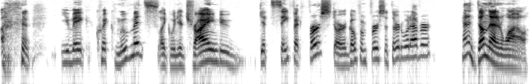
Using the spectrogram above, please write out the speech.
you make quick movements, like when you're trying to get safe at first or go from first to third, or whatever. Hadn't done that in a while.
